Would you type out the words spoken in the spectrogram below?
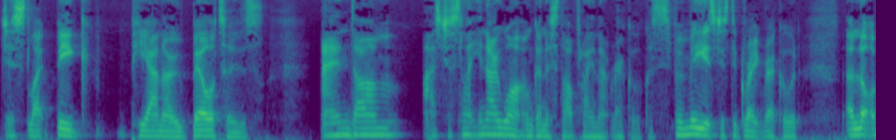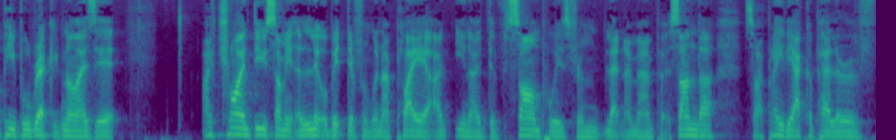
just like big piano belters. And um, I was just like, you know what, I'm going to start playing that record because for me, it's just a great record. A lot of people recognize it. I try and do something a little bit different when I play it. I, you know, the sample is from Let No Man Put Asunder, so I play the a cappella of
